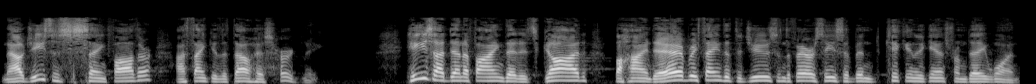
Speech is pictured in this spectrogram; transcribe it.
Now Jesus is saying, Father, I thank you that thou hast heard me. He's identifying that it's God behind everything that the Jews and the Pharisees have been kicking against from day one.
